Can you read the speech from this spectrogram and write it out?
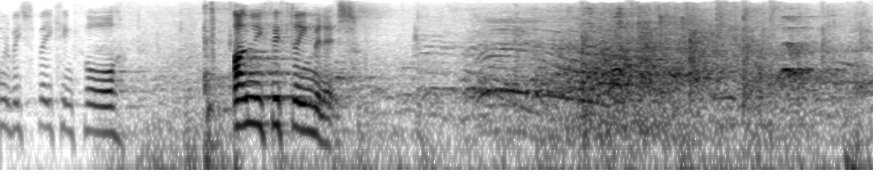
I'm going to be speaking for only 15 minutes.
